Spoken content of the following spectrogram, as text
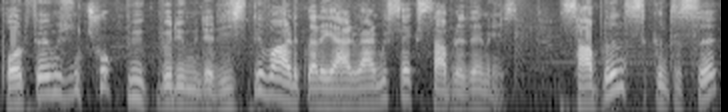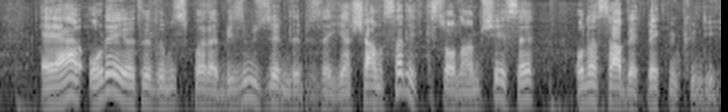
Portföyümüzün çok büyük bölümünde riskli varlıklara yer vermişsek sabredemeyiz. Sabrın sıkıntısı eğer oraya yatırdığımız para bizim üzerinde bize yaşamsal etkisi olan bir şeyse ona sabretmek mümkün değil.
